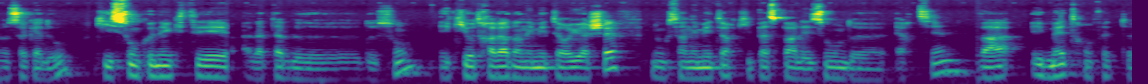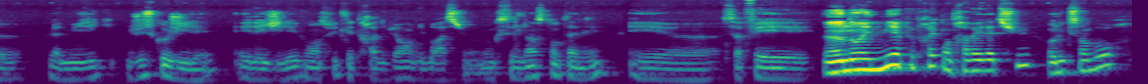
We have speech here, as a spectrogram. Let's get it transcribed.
un sac à dos, qui sont connectés à la table de son et qui, au travers d'un émetteur UHF, donc c'est un émetteur qui passe par les ondes hertziennes, va émettre en fait euh, la musique jusqu'au gilet et les gilets vont ensuite les traduire en vibration. Donc c'est de l'instantané et euh, ça fait un an et demi à peu près qu'on travaille là-dessus au Luxembourg.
